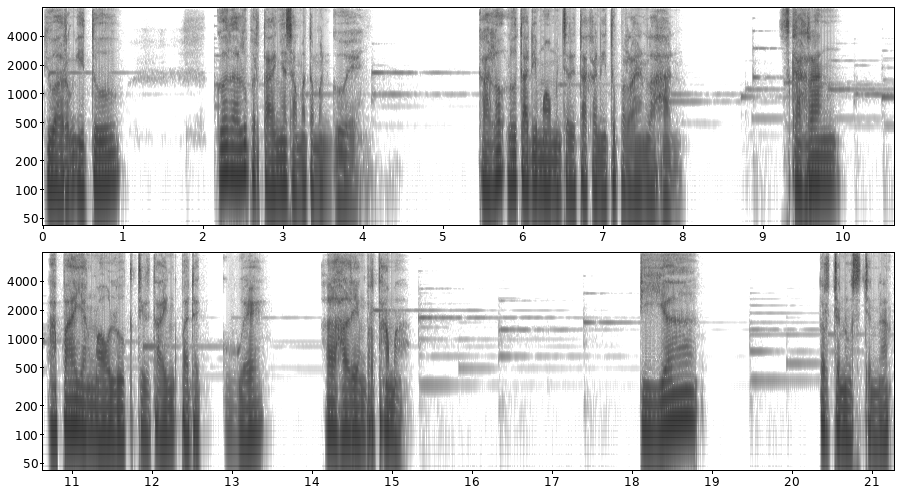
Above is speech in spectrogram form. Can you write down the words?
di warung itu, gue lalu bertanya sama temen gue. Kalau lu tadi mau menceritakan itu perlahan-lahan, sekarang apa yang mau lu ceritain kepada gue hal-hal yang pertama? Dia tercenung sejenak,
